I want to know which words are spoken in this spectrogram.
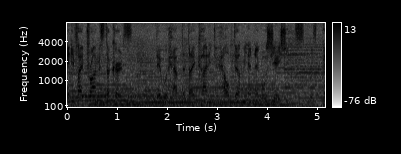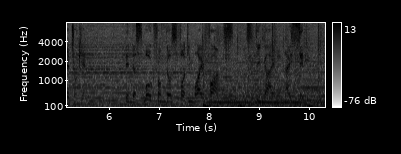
And if I promise the curse, they will have the Daikani to help them in the negotiations with the Petrochem. Then the smoke from those fucking biofarms will sting in a nice city.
